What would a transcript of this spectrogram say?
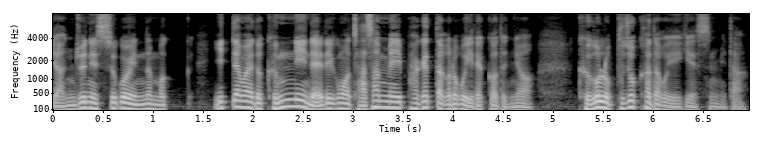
연준이 쓰고 있는 뭐 이때만 해도 금리 내리고 뭐 자산 매입하겠다 그러고 이랬거든요. 그걸로 부족하다고 얘기했습니다.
